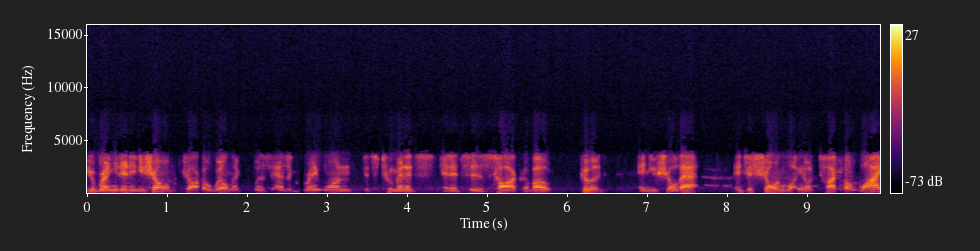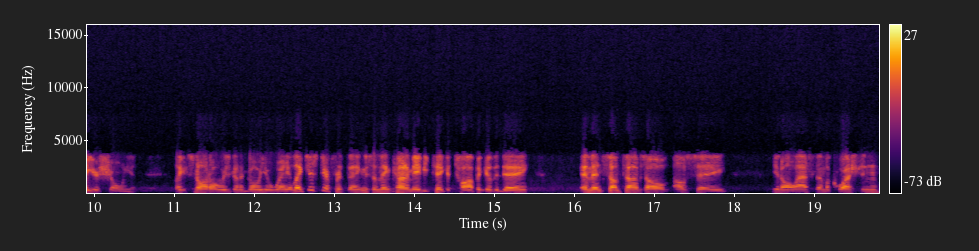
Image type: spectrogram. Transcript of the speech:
you bring it in and you show them jocko willink was has a great one it's two minutes and it's his talk about good and you show that and just showing what you know, talk about why you're showing it. Like it's not always going to go your way. Like just different things, and then kind of maybe take a topic of the day, and then sometimes I'll I'll say, you know, I'll ask them a question,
